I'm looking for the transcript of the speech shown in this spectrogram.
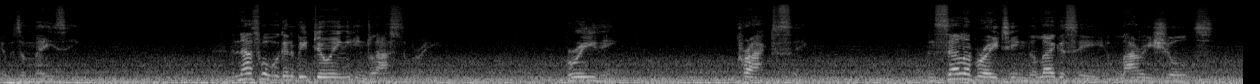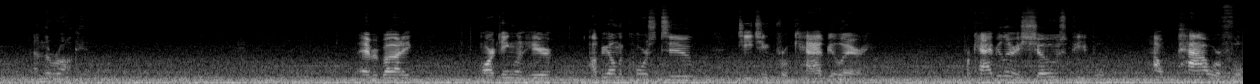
It was amazing. And that's what we're going to be doing in Glastonbury breathing, practicing, and celebrating the legacy of Larry Schultz and the rocket. Everybody, Mark England here. I'll be on the course two, teaching vocabulary. Vocabulary shows people how powerful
